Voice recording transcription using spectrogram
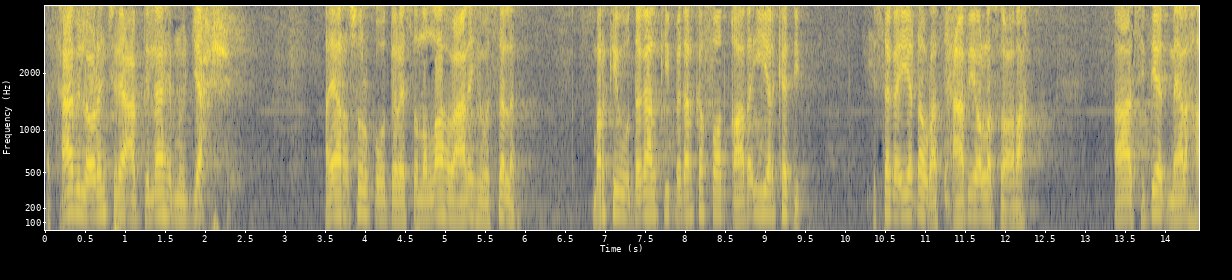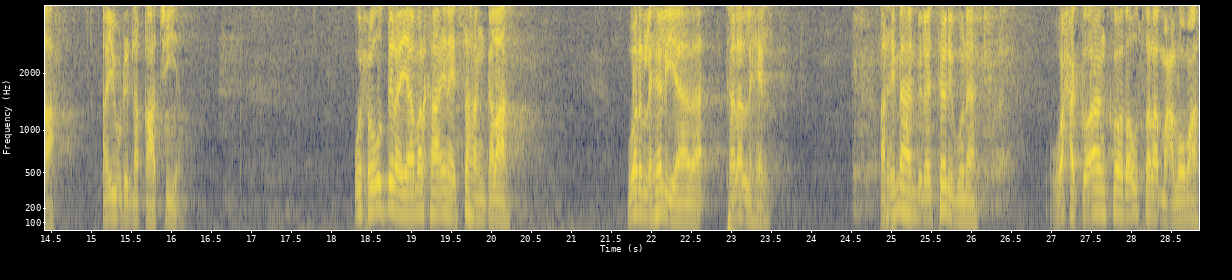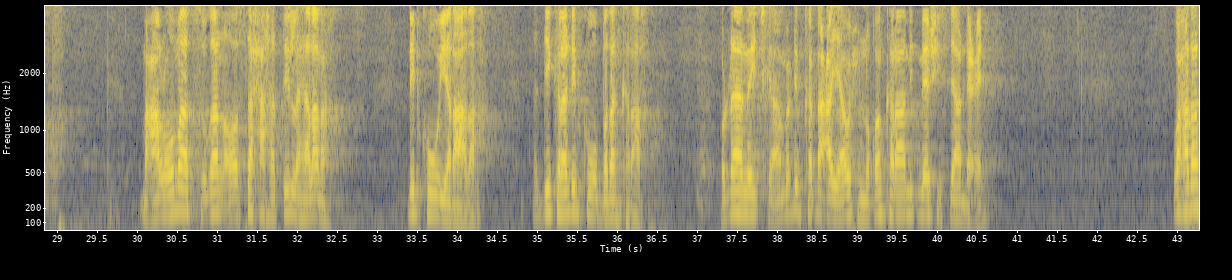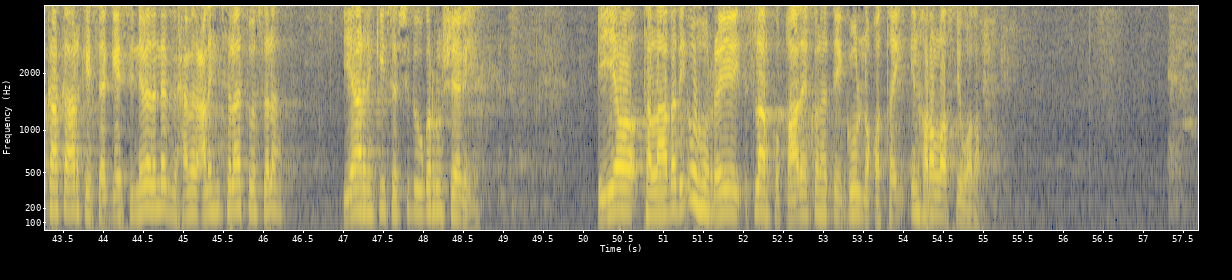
asxaabi la odhan jiray cabdilaahi bnu jaxsh ayaa rasuulku uu diray sala allahu calayhi wasalam markii uu dagaalkii beder ka food qaaday in yar kadib isaga iyo dhowr asxaabi oo la socda sideed meelaha ah ayuu idhi dhaqaajiya wuxuu u dirayaa markaa inay sahan galaan war la helayaaba tala la hel arrimaha milatariguna waxa go'aankooda u sala macluumaad macluumaad sugan oo saxa haddii la helana dhibku wuu yaraadaa haddii kale dhibku wuu badan karaa oo dhaamajka ama dhibka dhacaya wuxuu noqon karaa mid meeshiisii aan dhicin waxaad halkaa ka arkaysaa geesinimada nebi maxamed calayhi salaatu wasalaam iyo arrinkiisa siduu uga run sheegayo iyo tallaabadii u horreeyey islaamku qaadeen kol hadday guul noqotay in hore loo sii wado.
